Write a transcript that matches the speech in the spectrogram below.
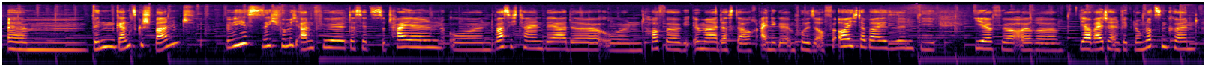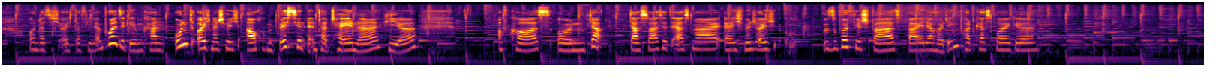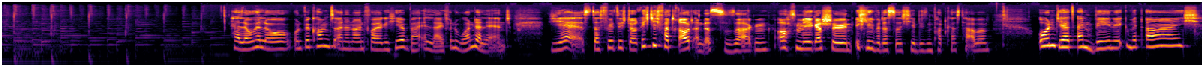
ähm, bin ganz gespannt, wie es sich für mich anfühlt, das jetzt zu teilen und was ich teilen werde. Und hoffe wie immer, dass da auch einige Impulse auch für euch dabei sind, die ihr für eure ja, Weiterentwicklung nutzen könnt und dass ich euch da viele Impulse geben kann und euch natürlich auch ein bisschen entertaine hier. Of course. Und ja, das war es jetzt erstmal. Äh, ich wünsche euch super viel Spaß bei der heutigen Podcast-Folge. Hallo, hallo und willkommen zu einer neuen Folge hier bei Life in Wonderland. Yes, das fühlt sich doch richtig vertraut an, das zu sagen. Och, mega schön. Ich liebe das, dass ich hier diesen Podcast habe und jetzt ein wenig mit euch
